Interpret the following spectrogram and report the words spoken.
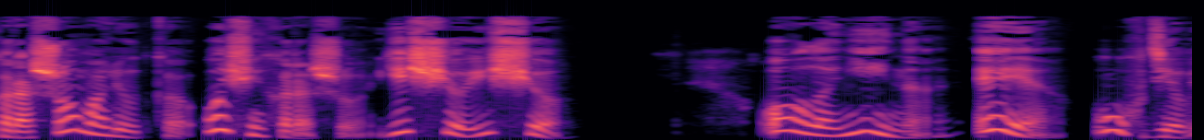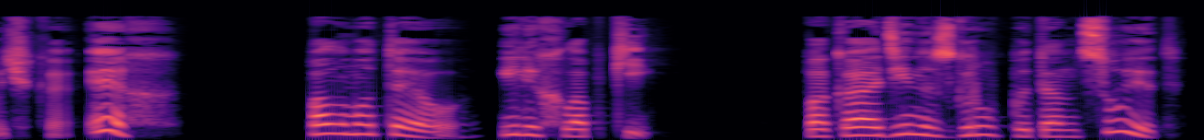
Хорошо, малютка, очень хорошо! Еще, еще!» «Ола, Нина! Эя! Ух, девочка! Эх!» Палмотео или хлопки. Пока один из группы танцует,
